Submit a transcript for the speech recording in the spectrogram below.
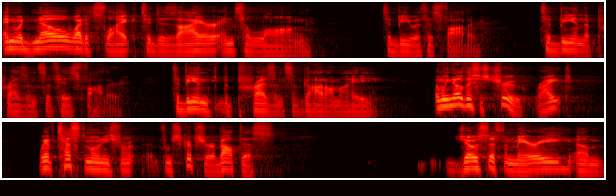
and would know what it's like to desire and to long to be with his Father, to be in the presence of his Father, to be in the presence of God Almighty. And we know this is true, right? We have testimonies from, from Scripture about this. Joseph and Mary, um,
